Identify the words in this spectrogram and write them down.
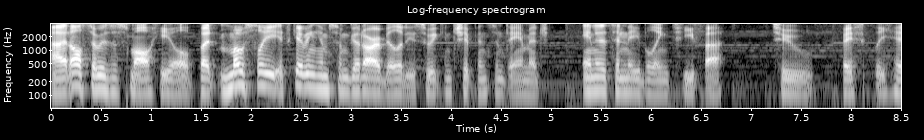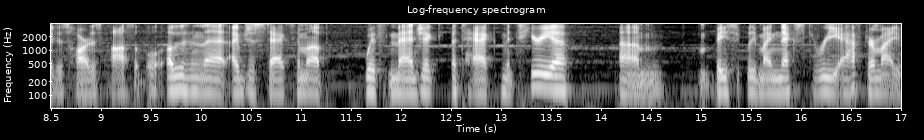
Uh, it also is a small heal, but mostly it's giving him some good R abilities so he can chip in some damage, and it's enabling Tifa to basically hit as hard as possible. Other than that, I've just stacked him up with magic attack materia. Um, basically, my next three after my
